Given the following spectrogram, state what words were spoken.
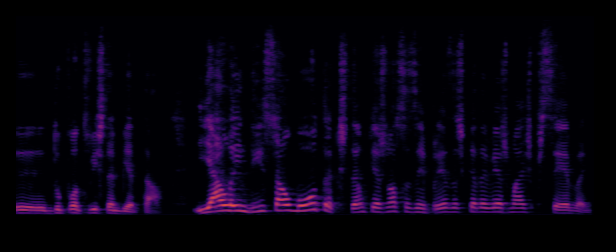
eh, do ponto de vista ambiental. E, além disso, há uma outra questão que as nossas empresas cada vez mais percebem.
